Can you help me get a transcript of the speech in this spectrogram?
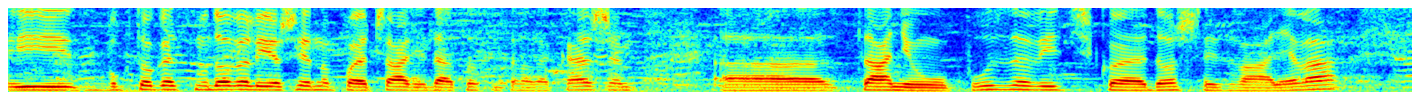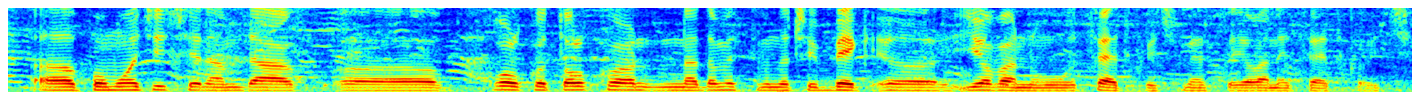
i zbog toga smo doveli još jedno pojačanje, da, to sam trebala da kažem, a, Tanju Puzović koja je došla iz Valjeva, a, pomoći će nam da a, koliko toliko nadomestimo, znači, bek, a, Jovanu Cvetković, mjesto Jovane Cvetković.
